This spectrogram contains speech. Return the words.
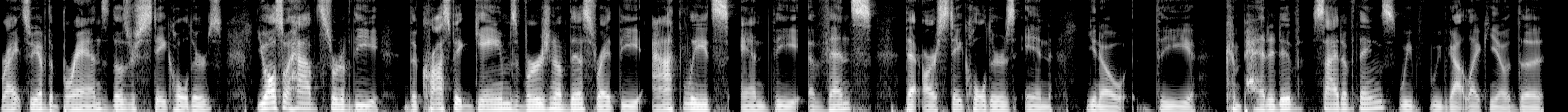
right? So you have the brands, those are stakeholders. You also have sort of the the CrossFit Games version of this, right? The athletes and the events that are stakeholders in, you know, the competitive side of things. We've we've got like you know the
